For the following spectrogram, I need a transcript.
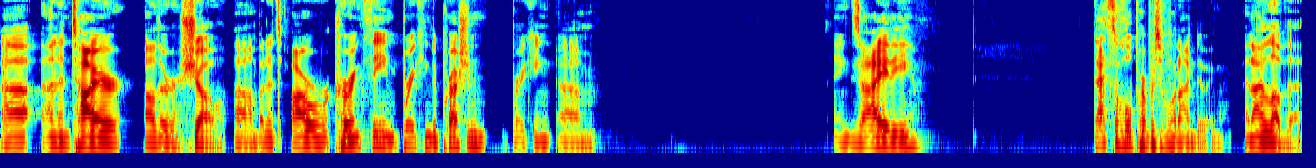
uh, an entire other show um, but it's our recurring theme breaking depression breaking um, anxiety that's the whole purpose of what i'm doing and i love that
